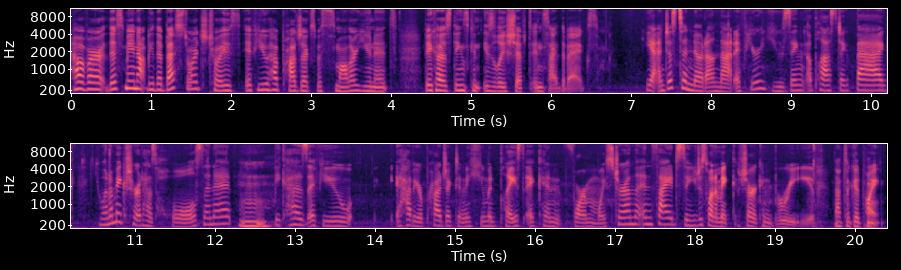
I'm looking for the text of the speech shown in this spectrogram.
However, this may not be the best storage choice if you have projects with smaller units because things can easily shift inside the bags. Yeah, and just a note on that if you're using a plastic bag, you want to make sure it has holes in it because if you have your project in a humid place, it can form moisture on the inside. So you just want to make sure it can breathe. That's a good point.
